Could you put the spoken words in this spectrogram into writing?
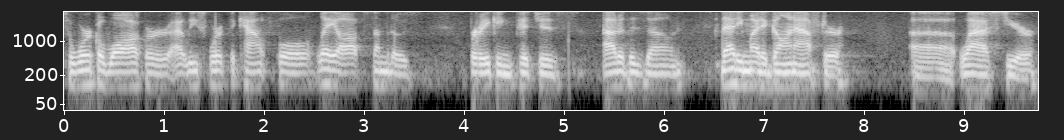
to work a walk or at least work the count full, lay off some of those breaking pitches out of the zone that he might have gone after uh, last year.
